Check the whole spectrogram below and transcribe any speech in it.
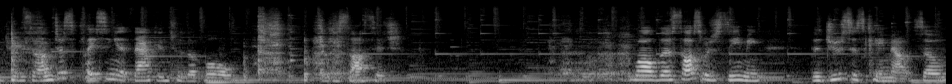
Okay, so I'm just placing it back into the bowl with the sausage. While the sausage is steaming, the juices came out. So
